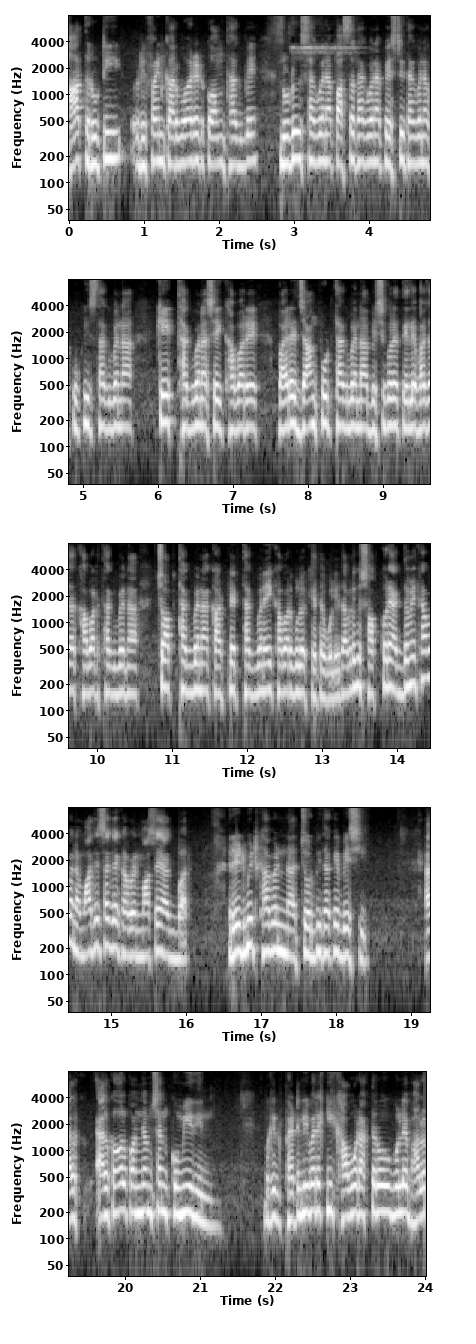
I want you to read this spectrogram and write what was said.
ভাত, রুটি রিফাইন কার্বোহাইড্রেট কম থাকবে নুডলস থাকবে না পাস্তা থাকবে না পেস্ট্রি থাকবে না কুকিজ থাকবে না কেক থাকবে না সেই খাবারে, বাইরে জাঙ্ক ফুড থাকবে না, বেশি করে তেলে ভাজা খাবার থাকবে না, চপ থাকবে না কাটলেট থাকবে না, এই খাবারগুলো খেতে বলি। তাহলে কি শখ করে একদমই খাবে না? মাঝে সাঝে খাবেন, মাসে একবার। রেডমিট খাবেন না, চর্বি থাকে বেশি। অ্যালকোহল কনজামশন কমিয়ে দিন। ফ্যাটি লিভারে কী খাব ডাক্তারবাবু বলে ভালো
